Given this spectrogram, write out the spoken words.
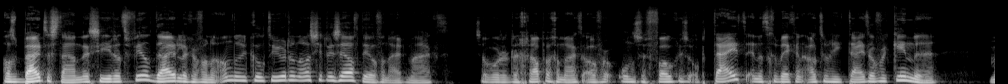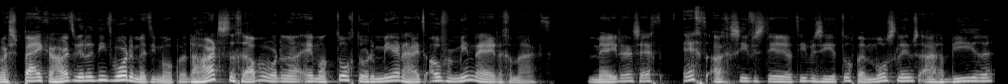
Als buitenstaander zie je dat veel duidelijker van een andere cultuur dan als je er zelf deel van uitmaakt. Zo worden er grappen gemaakt over onze focus op tijd en het gebrek aan autoriteit over kinderen. Maar spijkerhard wil het niet worden met die moppen. De hardste grappen worden nou eenmaal toch door de meerderheid over minderheden gemaakt. Meder zegt, echt agressieve stereotypen zie je toch bij moslims, Arabieren,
